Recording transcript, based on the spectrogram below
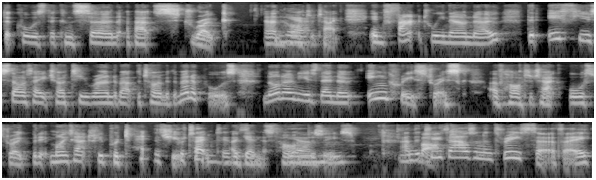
that caused the concern about stroke and heart yeah. attack. In fact, we now know that if you start HRT round about the time of the menopause, not only is there no increased risk of heart attack or stroke, but it might actually protect it's you against heart yeah. disease. And the but, 2003 survey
